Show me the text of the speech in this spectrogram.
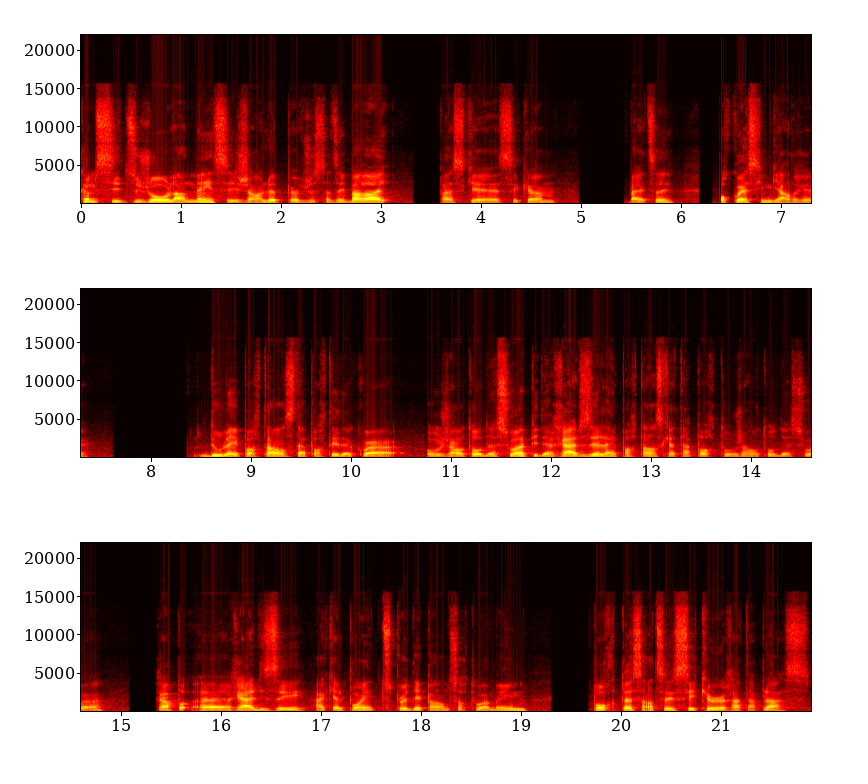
comme si du jour au lendemain, ces gens-là peuvent juste te dire bye bye. Parce que c'est comme Ben, tu sais, pourquoi est-ce qu'ils me garderaient? D'où l'importance d'apporter de quoi aux gens autour de soi, puis de réaliser l'importance que tu apportes aux gens autour de soi. Euh, réaliser à quel point tu peux dépendre sur toi-même pour te sentir sécure à ta place,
